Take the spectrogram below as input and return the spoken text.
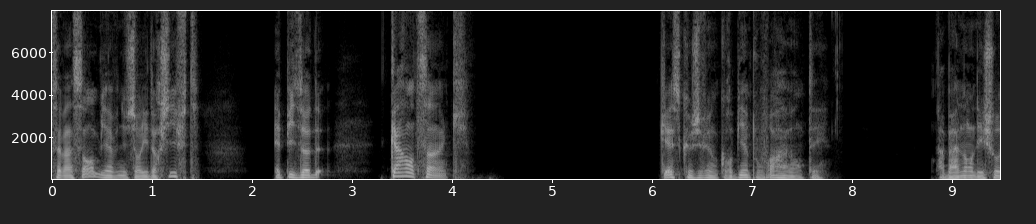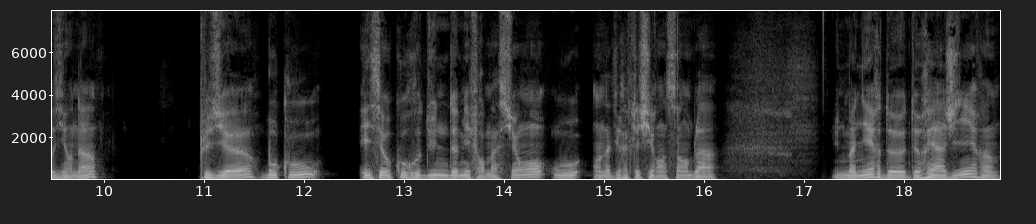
c'est Vincent, bienvenue sur Leadershift, épisode 45. Qu'est-ce que je vais encore bien pouvoir inventer? Ah bah non, des choses, il y en a. Plusieurs, beaucoup, et c'est au cours d'une de mes formations où on a dû réfléchir ensemble à une manière de, réagir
